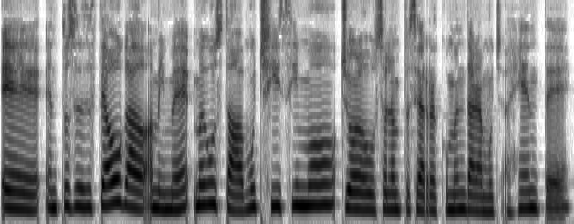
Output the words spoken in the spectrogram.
Eh, entonces, este abogado a mí me, me gustaba muchísimo, yo se lo empecé a recomendar a mucha gente,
